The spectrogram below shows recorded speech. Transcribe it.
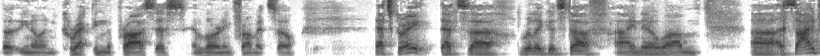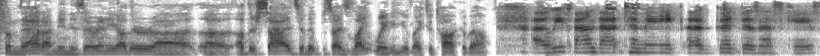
The, you know, and correcting the process and learning from it. So that's great. That's uh, really good stuff. I know. Um, uh, aside from that, I mean, is there any other uh, uh, other sides of it besides lightweighting you'd like to talk about? Uh, we found that to make a good business case,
